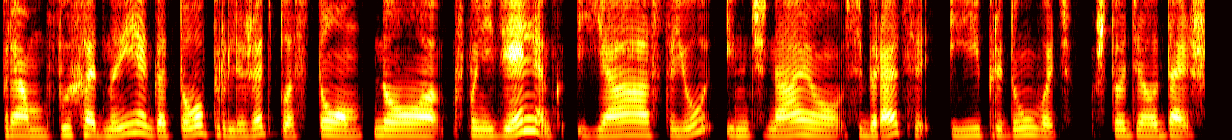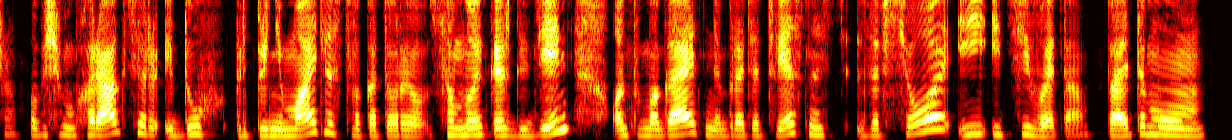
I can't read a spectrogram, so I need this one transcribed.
прям в выходные готова пролежать пластом. Но в понедельник я встаю и начинаю собираться и придумывать, что делать дальше. В общем, характер и дух предпринимательства, который со мной каждый день, он помогает мне брать ответственность за все и идти в это. Поэтому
